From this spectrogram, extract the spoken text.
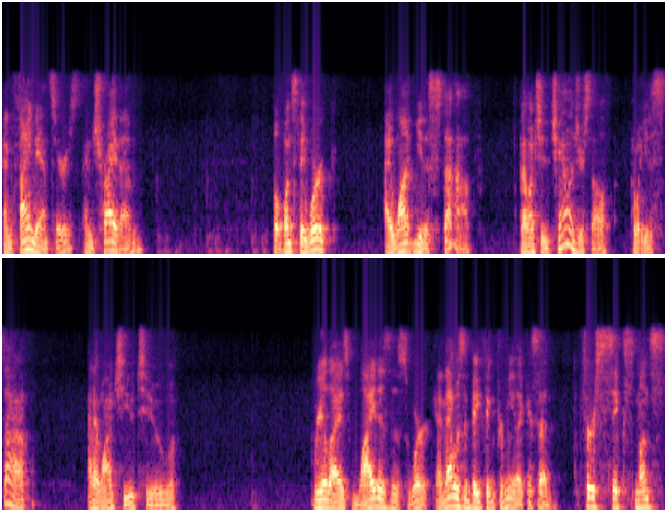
and find answers and try them but once they work, I want you to stop and I want you to challenge yourself. I want you to stop and I want you to realize why does this work? And that was a big thing for me. Like I said, first six months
